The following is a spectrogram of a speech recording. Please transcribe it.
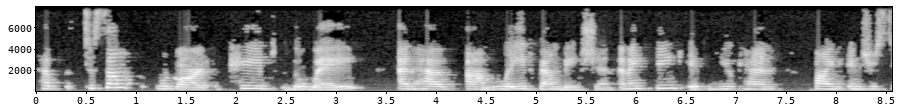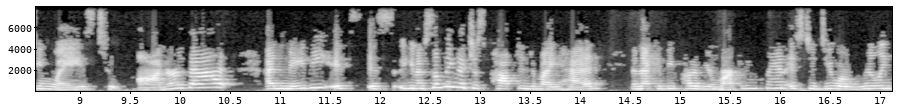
have to some regard paved the way and have um, laid foundation. And I think if you can find interesting ways to honor that, and maybe it's it's you know something that just popped into my head, and that can be part of your marketing plan is to do a really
